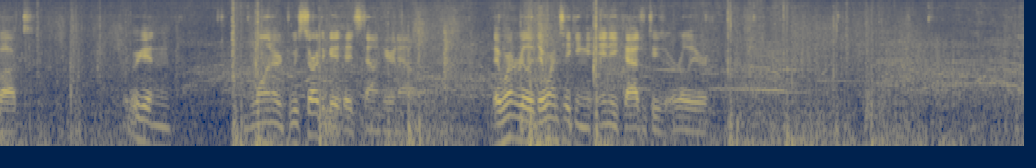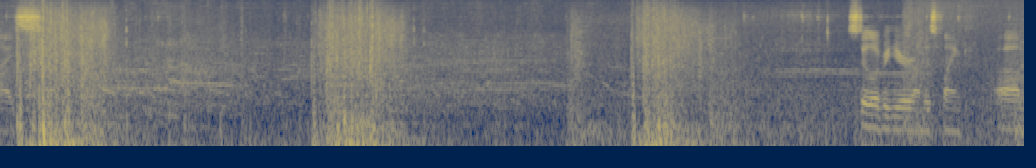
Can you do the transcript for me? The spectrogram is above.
Fucked. We're getting one or we started to get hits down here now. They weren't really they weren't taking any casualties earlier. Nice. Still over here on this flank. Um,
